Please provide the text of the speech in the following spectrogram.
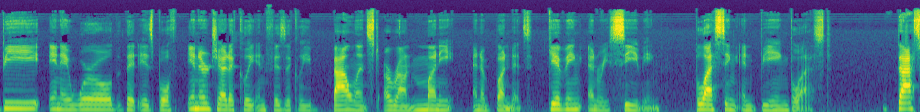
be in a world that is both energetically and physically balanced around money and abundance, giving and receiving, blessing and being blessed. That's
